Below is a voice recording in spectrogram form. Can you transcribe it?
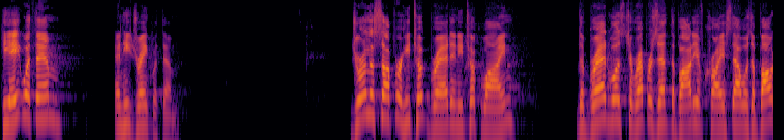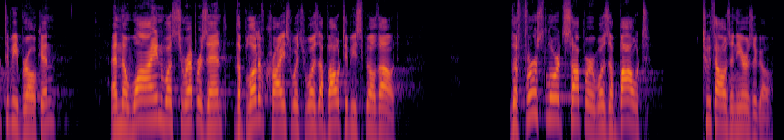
He ate with them and he drank with them. During the supper, he took bread and he took wine. The bread was to represent the body of Christ that was about to be broken, and the wine was to represent the blood of Christ, which was about to be spilled out. The first Lord's Supper was about 2,000 years ago.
